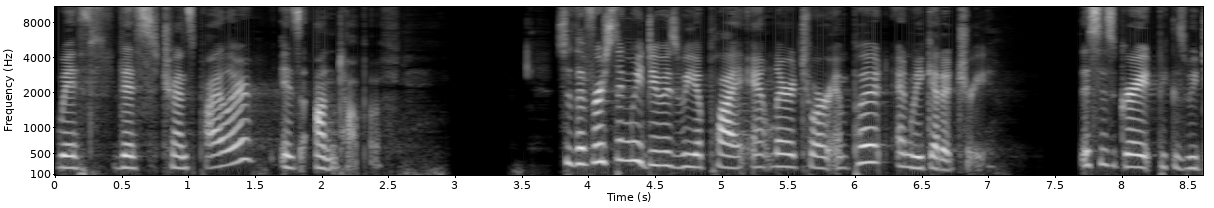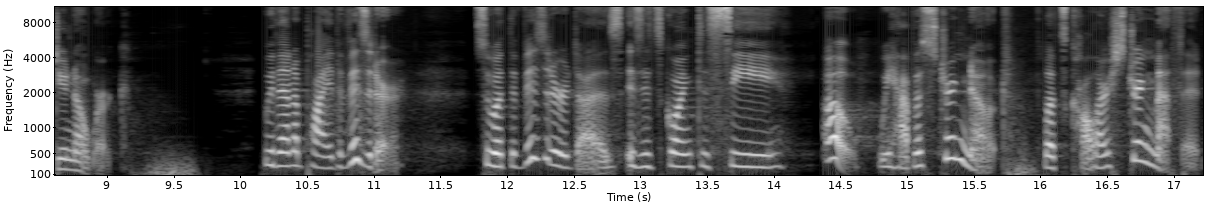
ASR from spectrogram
with this transpiler is on top of. So the first thing we do is we apply ANTLR to our input, and we get a tree. This is great because we do no work. We then apply the visitor. So what the visitor does is it's going to see, oh, we have a string node. Let's call our string method.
